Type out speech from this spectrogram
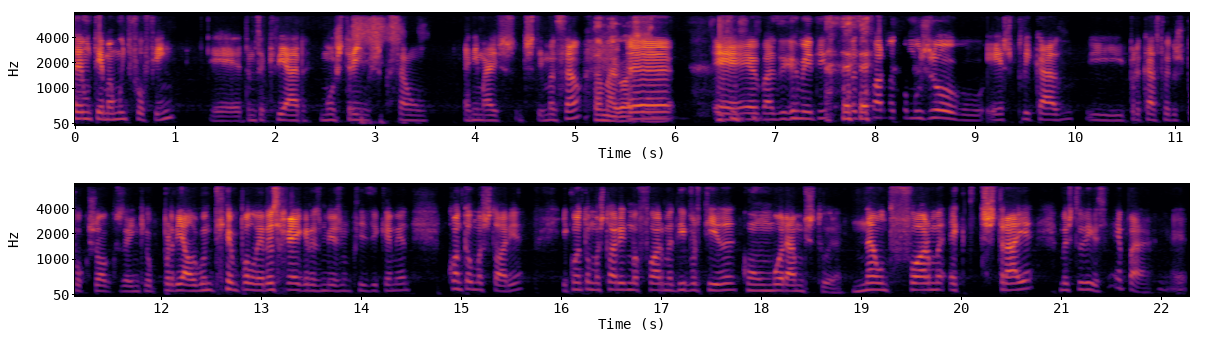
tem um tema muito fofinho. É, estamos a criar monstrinhos que são animais de estimação. Também gosto. Uh, é, é, basicamente isso. Mas a forma como o jogo é explicado, e por acaso foi dos poucos jogos em que eu perdi algum tempo a ler as regras mesmo fisicamente, conta uma história e conta uma história de uma forma divertida, com humor à mistura. Não de forma a que te distraia, mas tu dizes, epá, é,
